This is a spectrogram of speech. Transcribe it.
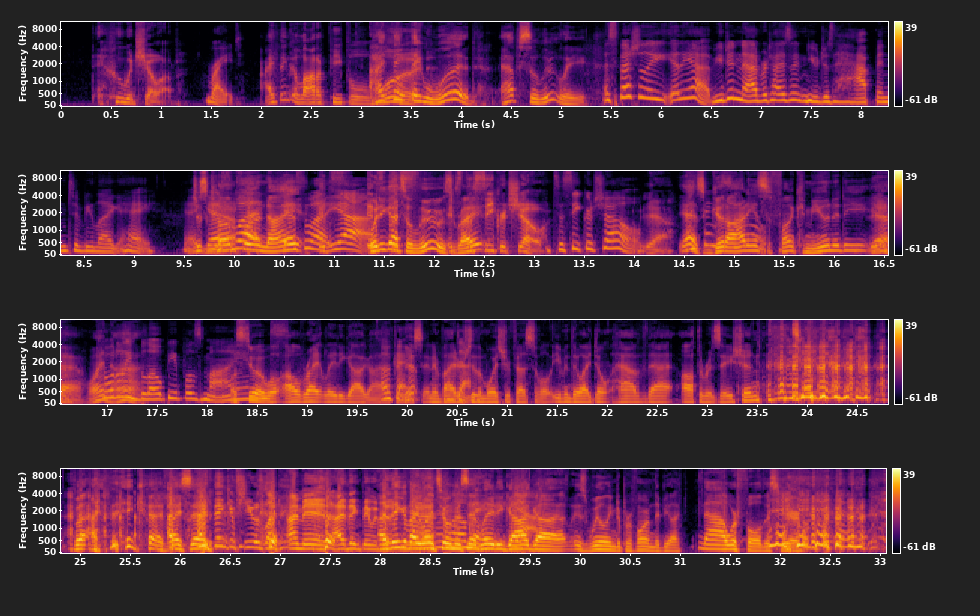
who would show up? Right. I think a lot of people. I think they would. Absolutely. Especially, yeah, yeah, if you didn't advertise it and you just happened to be like, hey, hey, Just guess come for a night. Guess what? It's- yeah. What do you got It's to the- lose, it's right? The secret show. it's a secret show. Yeah. Yeah, I it's a good so. audience, a fun community. Yeah, Yeah. why totally not? blow people's minds. Let's do it. Well, I'll write Lady Gaga after Okay. this and invite her to the Moisture Festival, even though I don't have that authorization. but I think if I said, I said, think if she was like, "I'm in," I think they would. I think if I went to him and Well, said Lady maybe, yeah. Gaga is willing to perform, they'd be like, "Nah, we're full this year."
